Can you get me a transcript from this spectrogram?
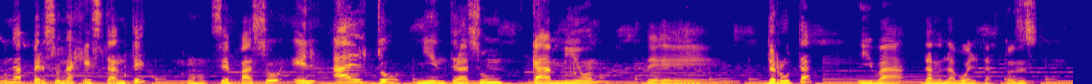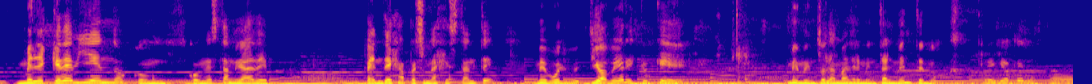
Una persona gestante se pasó el alto mientras un camión de, de ruta iba dando la vuelta. Entonces me le quedé viendo con, con esta mirada de pendeja persona gestante. Me volvió a ver y creo que me mentó la madre mentalmente, ¿no? Creyó que lo estaba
